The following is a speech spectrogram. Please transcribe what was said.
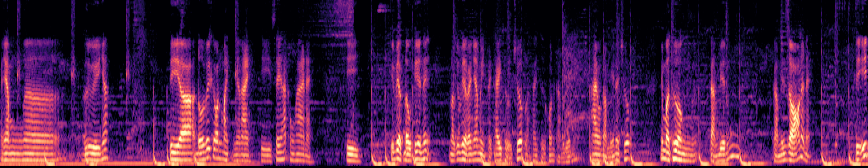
Anh em uh, lưu ý nhé thì uh, đối với cái con mạch nhà này thì CH02 này thì cái việc đầu tiên ấy là cái việc anh em mình phải thay thử trước là thay thử con cảm biến hai con cảm biến này trước. Nhưng mà thường cảm biến cảm biến gió này này thì ít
